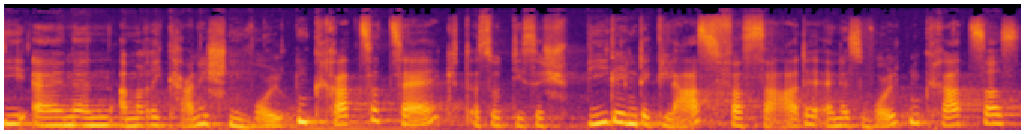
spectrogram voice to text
die einen amerikanischen Wolkenkratzer zeigt, also diese spiegelnde Glasfassade eines Wolkenkratzers,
